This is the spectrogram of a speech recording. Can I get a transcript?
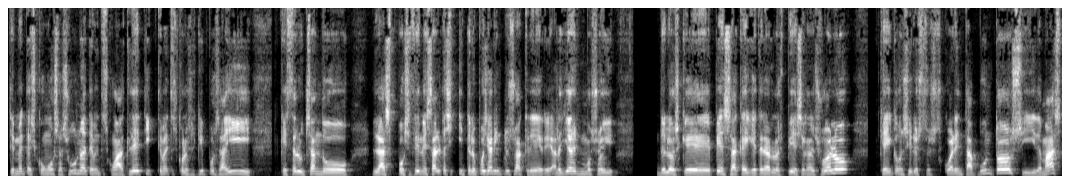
te metes con Osasuna, te metes con Athletic, te metes con los equipos ahí que están luchando las posiciones altas y te lo puedes llegar incluso a creer, ¿eh? ahora yo mismo soy de los que piensa que hay que tener los pies en el suelo, que hay que conseguir estos 40 puntos y demás,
